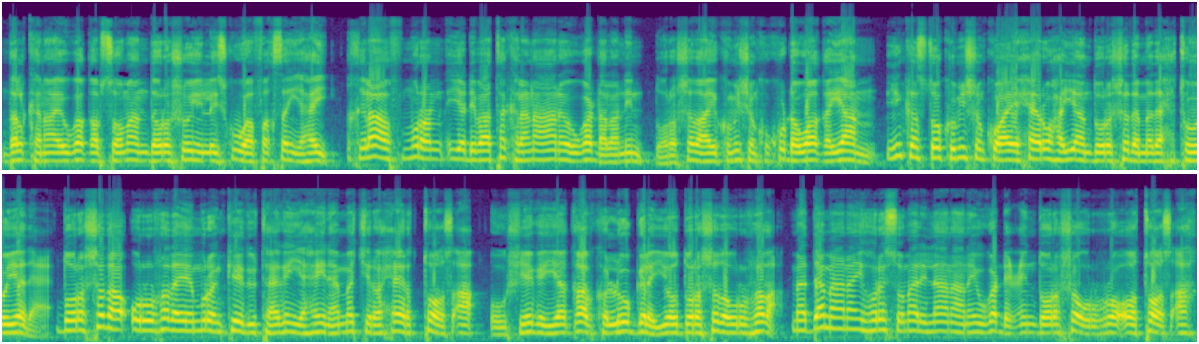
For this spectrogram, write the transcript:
Dalkana ay uga qabsoomaan doorashooyin laysku waafaqsan yahay khilaaf muran iyo dhibaato kalena aanay uga dhalanin. Doorashada ay komishanku ku dhawaaqayaan inkastoo komishanku ay xeer u hayaan doorashada madaxtooyada. Doorashada ururada ee murankeedu taagan yahayna ma jiro xeer toos ah oo sheegaya qaabka loo gelayo doorashada ururada. Maadaama aanay hore somalilan aanay uga dhicin doorasho ururo oo toos ah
